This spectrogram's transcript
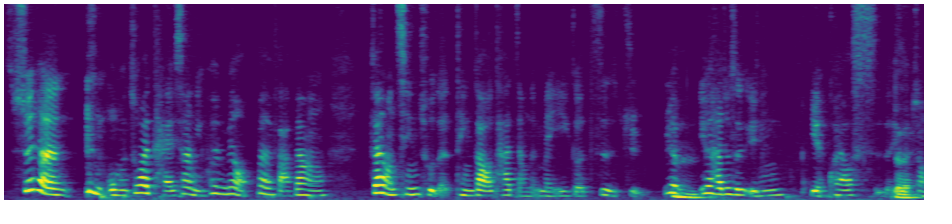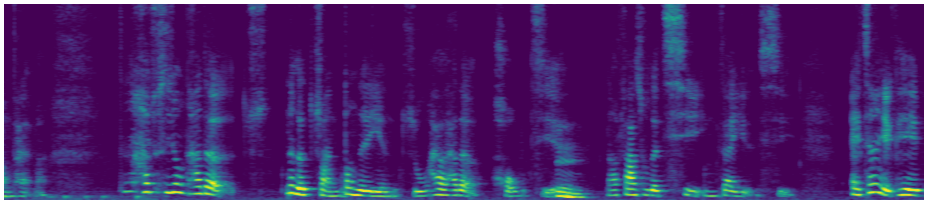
虽然 我们坐在台上，你会没有办法非常非常清楚的听到他讲的每一个字句，因为、嗯。因为他就是已经演快要死的一个状态嘛，但是他就是用他的那个转动的眼珠，还有他的喉结，嗯，然后发出的气音在演戏，哎、这样也可以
